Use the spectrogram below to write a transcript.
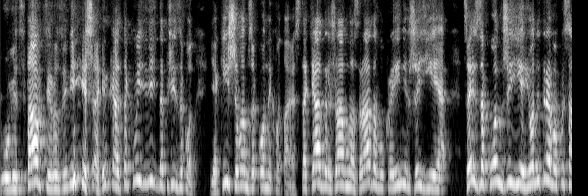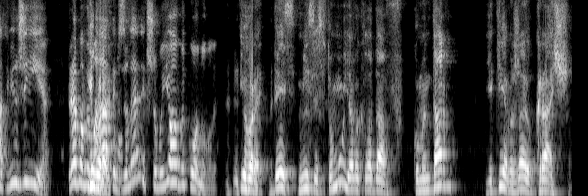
у відставці, розумієш? А він каже, так ви йдіть, напишіть закон. Який ще вам закон не вистачає? Стаття Державна зрада в Україні вже є. Цей закон вже є. Його не треба писати, він вже є. Треба вимагати в зелених, щоб його виконували. Ігоре, десь місяць тому я викладав коментар, який я вважаю кращим.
